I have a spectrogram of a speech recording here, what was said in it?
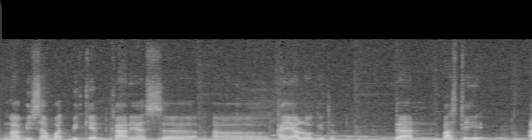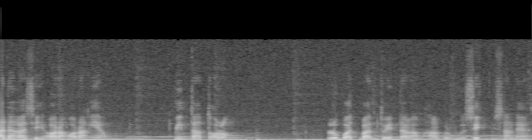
nggak bisa buat bikin karya se uh, kayak lo gitu. Dan pasti ada nggak sih orang-orang yang minta tolong lo buat bantuin dalam hal bermusik misalnya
